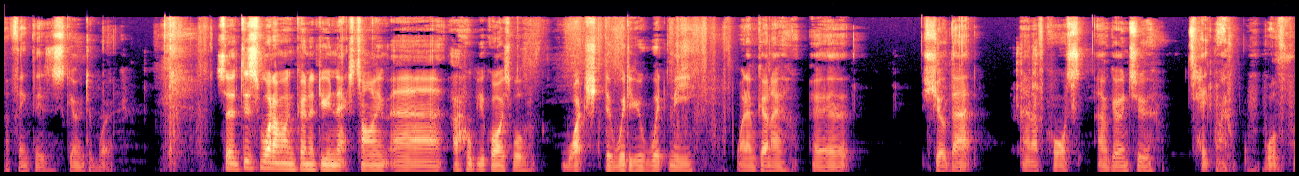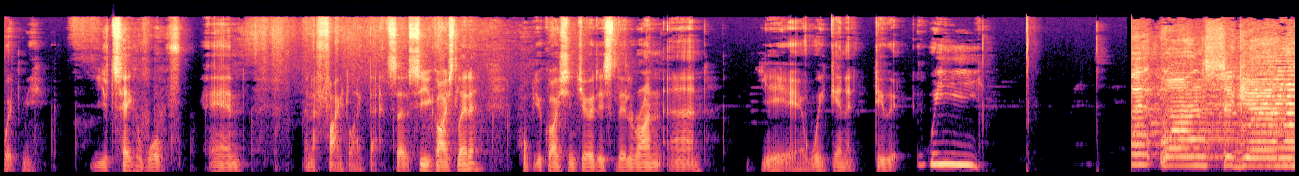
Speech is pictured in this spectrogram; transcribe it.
I think this is going to work. So this is what I'm going to do next time. Uh, I hope you guys will watch the video with me when I'm going to uh, show that. And of course, I'm going to take my wolf with me. You take a wolf in, in a fight like that. So see you guys later. Hope you guys enjoyed this little run. And yeah, we're going to do it. Wee! Once again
